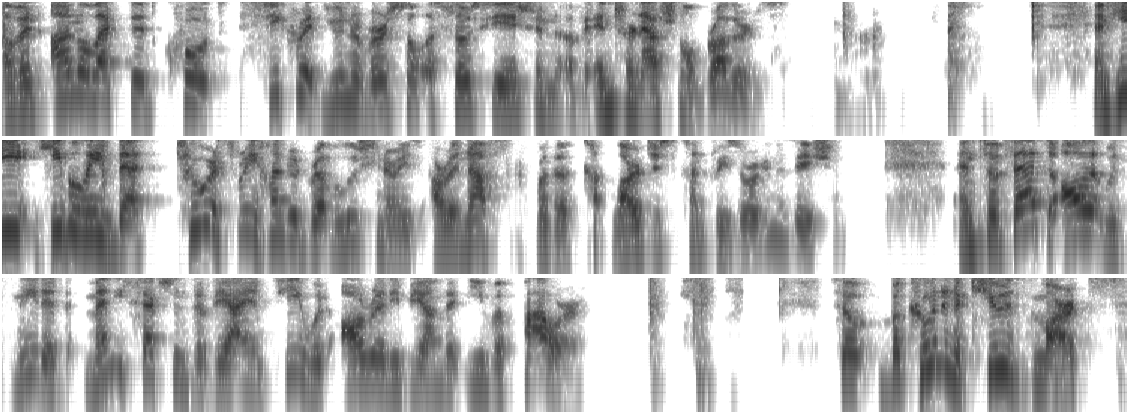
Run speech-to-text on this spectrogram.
of an unelected, quote, secret universal association of international brothers. And he, he believed that two or three hundred revolutionaries are enough for the co- largest country's organization. And so if that's all that was needed, many sections of the IMT would already be on the eve of power. So Bakunin accused Marx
